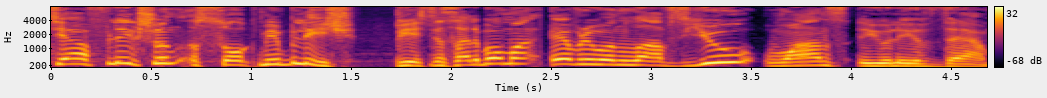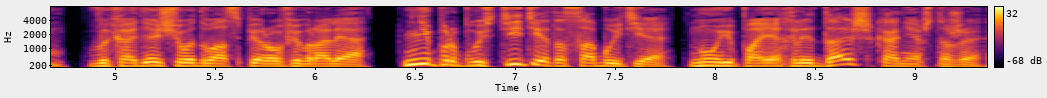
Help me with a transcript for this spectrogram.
Amity Affliction Sock Me Bleach. Песня с альбома Everyone Loves You Once You Leave Them, выходящего 21 февраля. Не пропустите это событие. Ну и поехали дальше, конечно же.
